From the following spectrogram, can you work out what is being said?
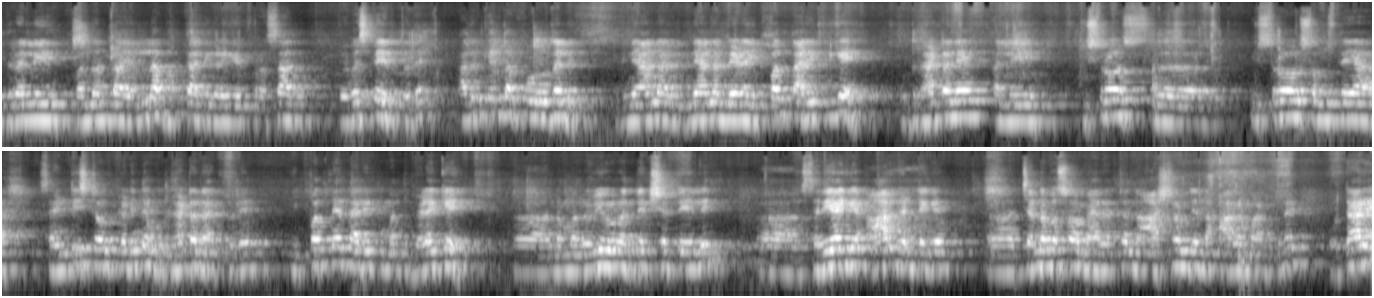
ಇದರಲ್ಲಿ ಬಂದಂಥ ಎಲ್ಲ ಭಕ್ತಾದಿಗಳಿಗೆ ಪ್ರಸಾದ ವ್ಯವಸ್ಥೆ ಇರ್ತದೆ. ಅದಕ್ಕಿಂತ ಪೂರ್ವದಲ್ಲಿ ಜ್ಞಾನ ವಿಜ್ಞಾನ ಮೇಳ ಇಪ್ಪತ್ತು ತಾರೀಕಿಗೆ ಉದ್ಘಾಟನೆ. ಅಲ್ಲಿ ಇಸ್ರೋ ಇಸ್ರೋ ಸಂಸ್ಥೆಯ ಸೈಂಟಿಸ್ಟ್ ಅವ್ರ ಕಡೆಯಿಂದ ಉದ್ಘಾಟನೆ ಆಗ್ತದೆ. ಇಪ್ಪತ್ತನೇ ತಾರೀಕು ಮತ್ತು ಬೆಳಗ್ಗೆ ನಮ್ಮ ರವಿಯವರ ಅಧ್ಯಕ್ಷತೆಯಲ್ಲಿ ಸರಿಯಾಗಿ ಆರು ಗಂಟೆಗೆ ಚನ್ನಬಸವ ಮ್ಯಾರಥಾನ್ ಆಶ್ರಮದಿಂದ ಆರಂಭ ಆಗ್ತದೆ. ಒಟ್ಟಾರೆ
